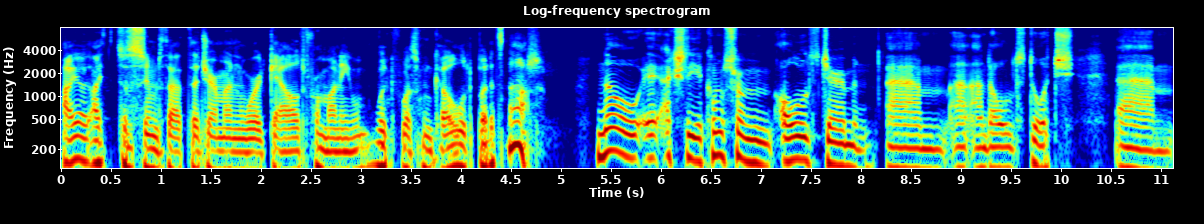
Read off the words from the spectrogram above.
I I just assumed that the German word Geld for money was from gold, but it's not. No, it, actually, it comes from Old German um, and Old Dutch, um,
